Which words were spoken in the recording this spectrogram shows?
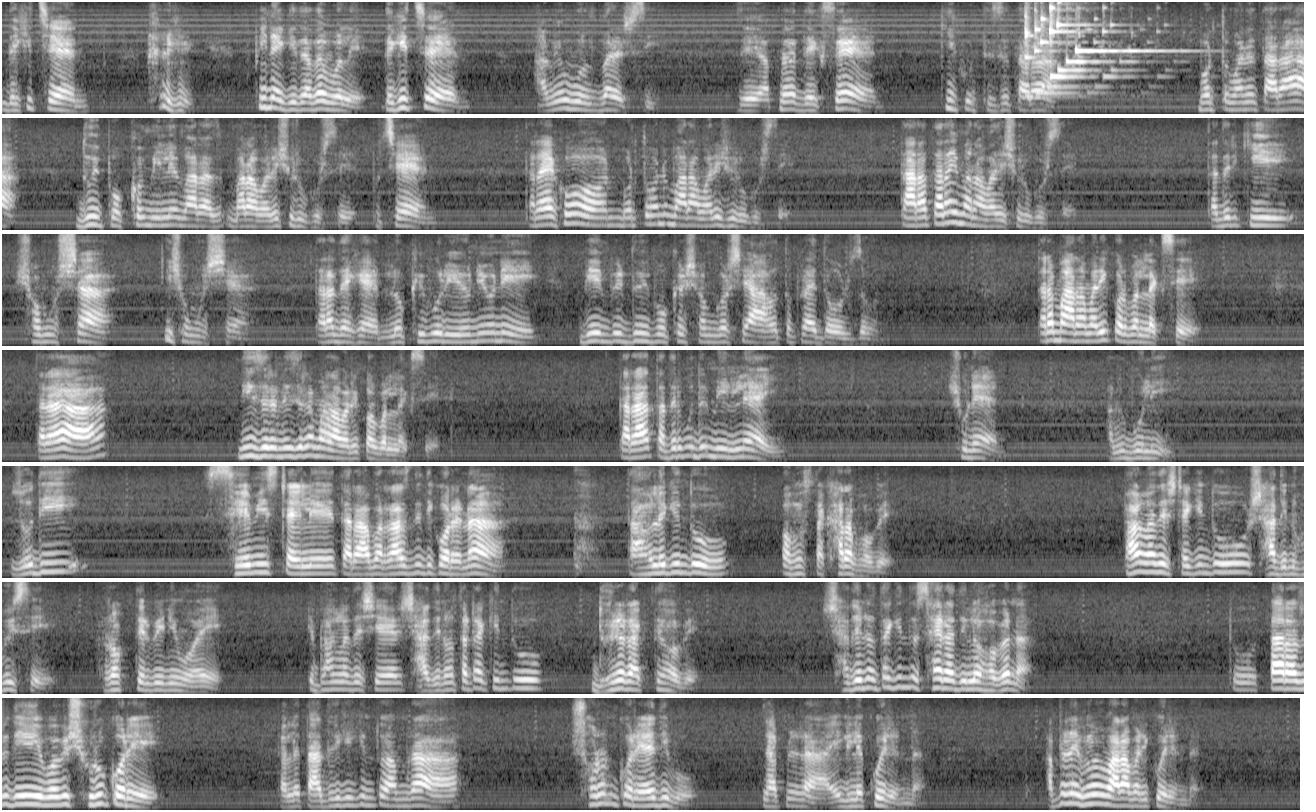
দেখিচ্ছেন? পিনাকি দাদা বলে, দেখিচ্ছেন? আমিও বলতে আসছি যে, আপনারা দেখছেন কি করতেছে তারা? বর্তমানে তারা দুই পক্ষ মিলে মারা, মারামারি শুরু করছে, বুঝছেন? তারা এখন বর্তমানে মারামারি শুরু করছে। তারা তারাই মারামারি শুরু করছে। তাদের কি সমস্যা? কি সমস্যা? তারা দেখেন, লক্ষ্মীপুর ইউনিয়নে বিএনপির দুই পক্ষের সংঘর্ষে আহত প্রায় দশ জন। তারা মারামারি করবার লাগছে। তারা নিজেরা নিজেরা মারামারি করবার লাগছে। তারা তাদের মধ্যে মিল নেই। শুনেন, আমি বলি, যদি সেম স্টাইলে তারা আবার রাজনীতি করে না, তাহলে কিন্তু অবস্থা খারাপ হবে। বাংলাদেশটা কিন্তু স্বাধীন হয়েছে রক্তের বিনিময়ে। এই বাংলাদেশের স্বাধীনতাটা কিন্তু ধরে রাখতে হবে। স্বাধীনতা কিন্তু ছেড়া দিলে হবে না। তো তারা যদি এভাবে শুরু করে, তাহলে তাদেরকে কিন্তু আমরা স্মরণ করে দিব যে আপনারা এগুলো করেন না। আপনারা এভাবে মারামারি করেন না।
